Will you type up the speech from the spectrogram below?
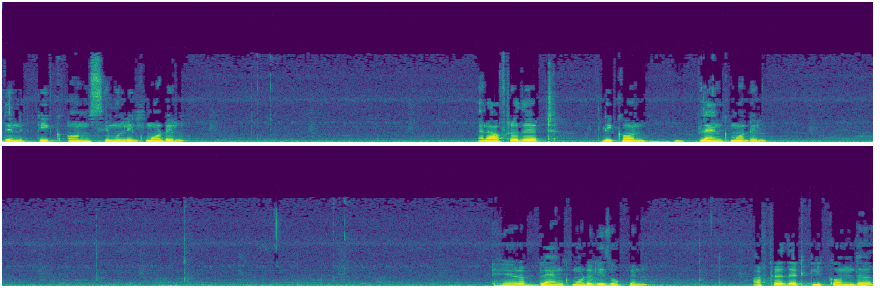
then click on Simulink model and after that click on blank model. Here a blank model is open. After that click on the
